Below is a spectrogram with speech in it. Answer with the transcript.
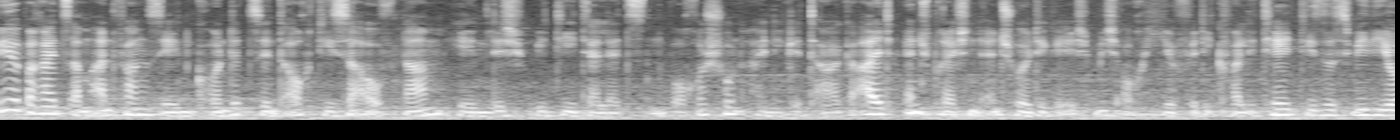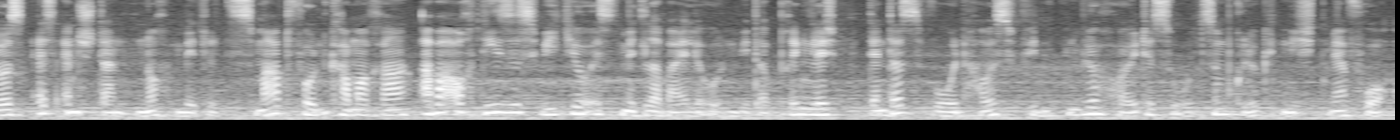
Wie ihr bereits am Anfang sehen konntet, sind auch diese Aufnahmen ähnlich wie die der letzten Woche schon einige Tage alt. Entsprechend entschuldige ich mich auch hier für die Qualität dieses Videos. Es entstand noch mittels Smartphone-Kamera, aber auch dieses Video ist mittlerweile unwiederbringlich, denn das Wohnhaus finden wir heute so zum Glück nicht mehr vor.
